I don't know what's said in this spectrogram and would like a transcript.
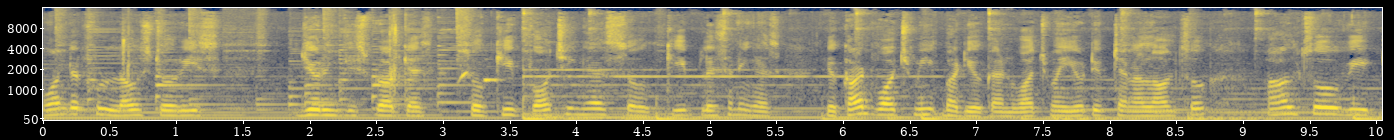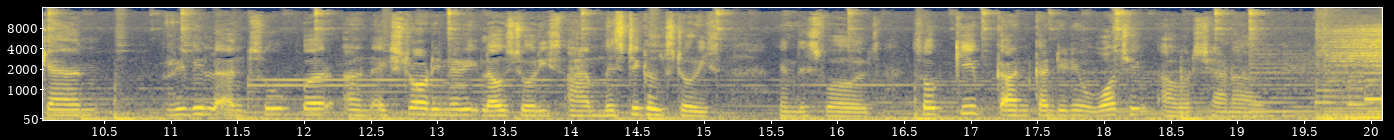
wonderful love stories during this broadcast. So keep watching us. So keep listening us. You can't watch me, but you can watch my YouTube channel also. Also, we can reveal and super and extraordinary love stories and mystical stories in this world. So keep and continue watching our channel.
